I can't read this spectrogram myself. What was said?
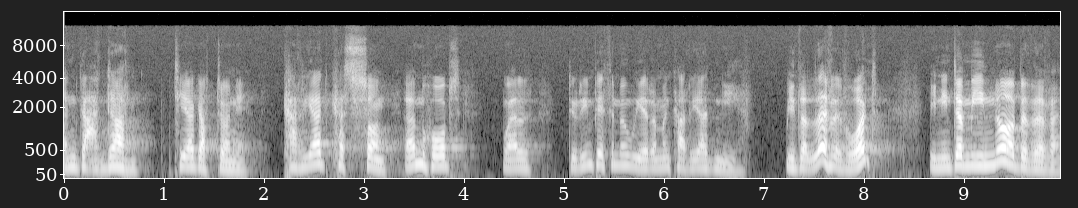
yn gadarn, tuag ato ni. Cariad cyson, ym mhob, wel, dwi'r un peth yma'n wir am yn cariad ni. Mi ddyle fe fod, i ni'n dymuno y bydde fe,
